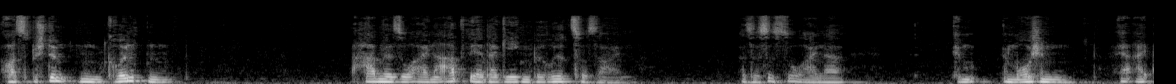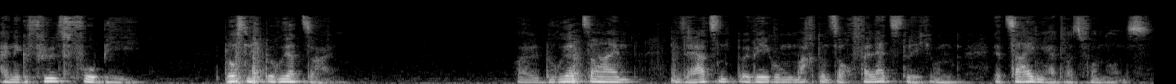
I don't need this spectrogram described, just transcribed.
aus bestimmten Gründen haben wir so eine Abwehr dagegen, berührt zu sein. Also es ist so eine Emotion, eine Gefühlsphobie. Bloß nicht berührt sein. Weil berührt sein, diese Herzensbewegung macht uns auch verletzlich und wir zeigen etwas von uns.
